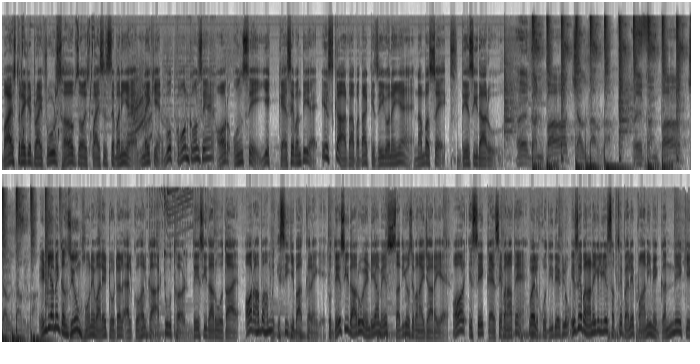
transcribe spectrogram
बाईस तरह के ड्राई फ्रूट्स हर्ब्स और स्पाइसेस से बनी है, लेकिन वो कौन कौन से हैं और उनसे ये कैसे बनती है, इसका आता पता किसी को नहीं है। नंबर सिक्स देसी दारू। गणपत चल चल दारूला। इंडिया में कंज्यूम होने वाले टोटल अल्कोहल का टू थर्ड देसी दारू होता है। और अब हम इसी की बात करेंगे। तो देसी दारू इंडिया में सदियों से बनाई जा रही है। और इसे कैसे बनाते हैं? वेल खुद ही देख लो। इसे बनाने के लिए सबसे पहले पानी में गन्ने के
